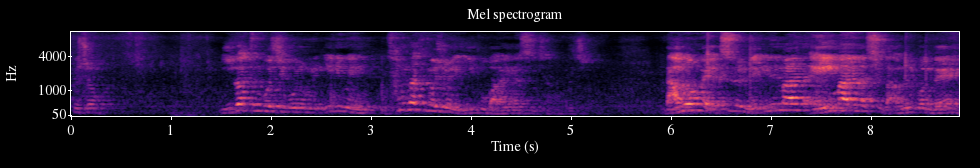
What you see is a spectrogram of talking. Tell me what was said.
그죠? 2 같은 거 집어넣으면 1이고 3 같은 거 집어넣으면 2고 마이너스 2잖아. 그치? 나누고 x를 이제 1 마이너스 a 마이너스 나눌 건데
